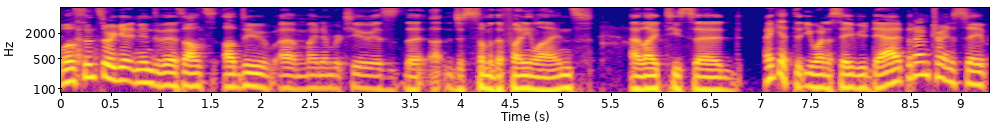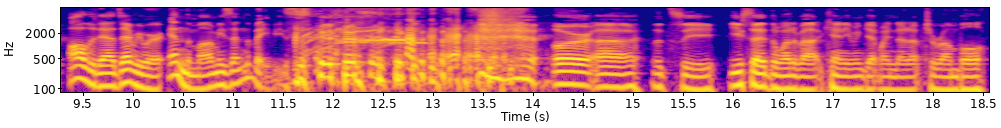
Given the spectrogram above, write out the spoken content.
Well, since we're getting into this, I'll I'll do um, my number two is the uh, just some of the funny lines. I liked. He said, "I get that you want to save your dad, but I'm trying to save all the dads everywhere and the mommies and the babies." or uh, let's see, you said the one about can't even get my nut up to rumble.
